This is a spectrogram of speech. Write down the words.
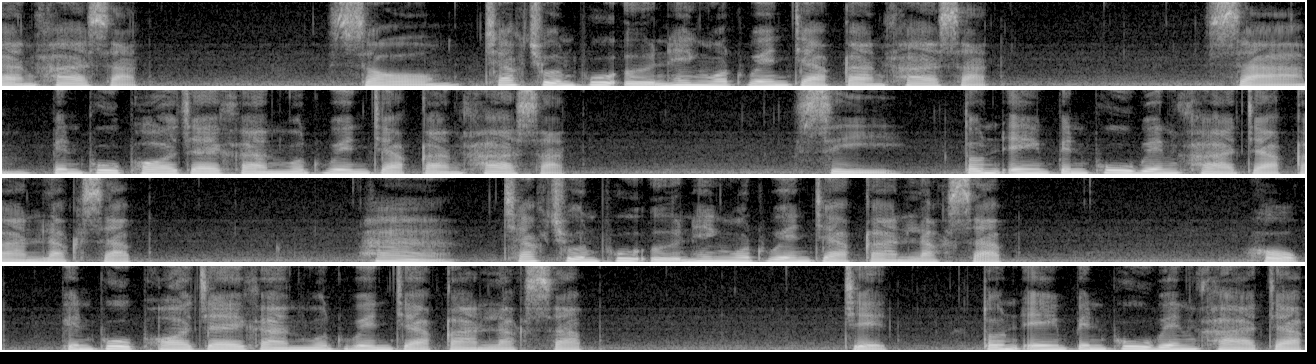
การฆ่าสัตว์ 2. ชักชวนผู้อื่นให้งดเว้นจากการฆ่าสัตว์ 3. เป็นผู้พอใจการงดเว้นจากการฆ่าสัตว์ 4. ตนเองเป็นผู้เว้นขาจากการลักทรัพย์ 5. ชักชวนผู้อื่นให้งดเว้นจากการลักทรัพย์ 6. เป็นผู้พอใจการงดเว้นจากการลักทรัพย์ 7. ตนเองเป็นผู้เว้นขาจาก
